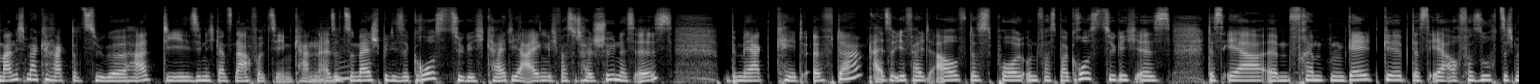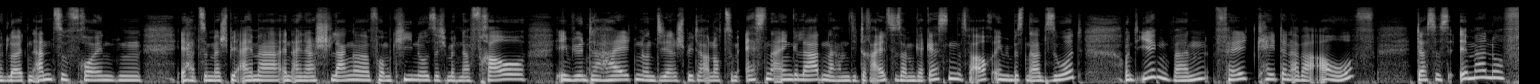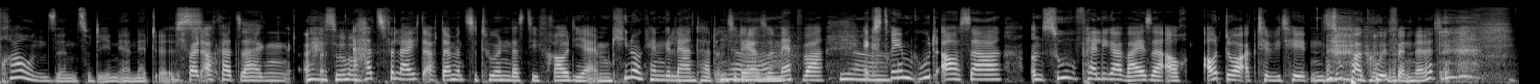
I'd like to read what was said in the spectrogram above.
manchmal Charakterzüge hat, die sie nicht ganz nachvollziehen kann. Mhm. Also zum Beispiel diese Großzügigkeit, die ja eigentlich was total Schönes ist, bemerkt Kate öfter. Also ihr fällt auf, dass Paul unfassbar großzügig ist, dass er ähm, Fremden Geld gibt, dass er auch versucht, sich mit Leuten anzufreunden. Er hat zum Beispiel einmal in einer Schlange vom Kino sich mit einer Frau irgendwie unterhalten und die dann später auch noch zum Essen eingeladen. Da haben die drei zusammen gegessen. Das war auch irgendwie ein bisschen absurd. Und irgendwann fällt Kate dann aber auf, dass es immer nur Frauen sind, zu denen er nett ist. ich wollte auch gerade sagen, also, hat es vielleicht auch damit zu tun, dass die Frau, die er im Kino kennengelernt hat und zu Ja. der er so nett war, Ja. extrem gut aussah und zufälligerweise auch Outdoor-Aktivitäten super cool findet.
